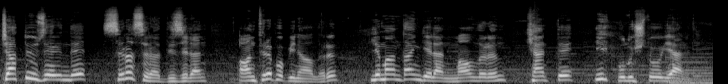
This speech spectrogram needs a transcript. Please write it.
Cadde üzerinde sıra sıra dizilen antrepo binaları limandan gelen malların kentte ilk buluştuğu yerdi.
